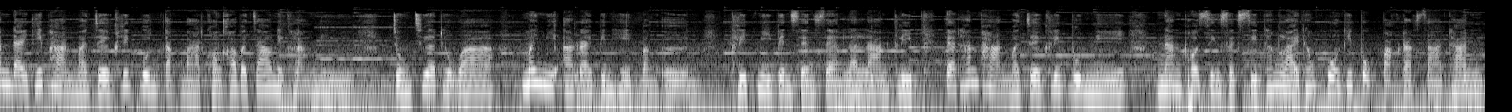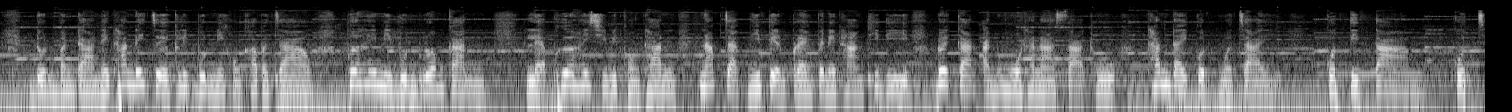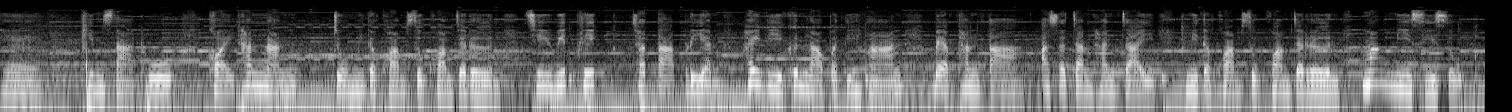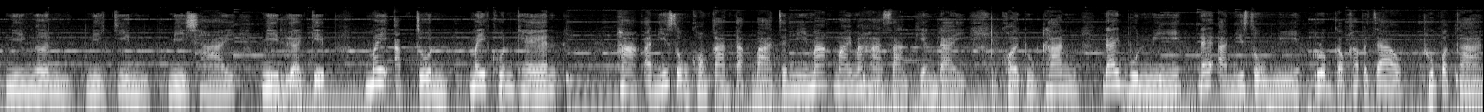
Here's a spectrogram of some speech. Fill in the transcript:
ท่านใดที่ผ่านมาเจอคลิปบุญตักบาตรของข้าพเจ้าในครั้งนี้ จงเชื่อเถอะว่าไม่มีอะไรเป็นเหตุบังเอิญ คลิปมีเป็นแสนแสนล้านล้านคลิป แต่ท่านผ่านมาเจอคลิปบุญนี้ นั่นเพราะสิ่งศักดิ์สิทธิ์ทั้งหลายทั้งปวงที่ปกปักรักษาท่านดลบันดาลให้ท่านได้เจอคลิปบุญนี้ของข้าพเจ้า เพื่อให้มีบุญร่วมกัน และเพื่อให้ชีวิตของท่าน นับจากนี้เปลี่ยนแปลงไปในทางที่ดี ด้วยการอนุโมทนาสาธุ ท่านใดกดหัวใจ กดติดตาม กดแชร์ พิมพ์สาธุ ขอให้ท่านนั้น จงมีแต่ความสุขความเจริญ ชีวิตพลิกชะตาเปลี่ยนให้ดีขึ้นราวปฏิหาร แบบทันตา อัศจรรย์ทันใจ มีแต่ความสุขความเจริญ มั่งมีสีสุข มีเงิน มีกิน มีใช้ มีเหลือเก็บ ไม่อับจน ไม่ค้นแค้น หากอันนี้สงส์ของการตักบาตรจะมีมากมายมหาศาลเพียงใด ขอให้ทุกท่านได้บุญนี้ได้อานิสงส์นี้ร่วมกับข้าพเจ้าทุกประการ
